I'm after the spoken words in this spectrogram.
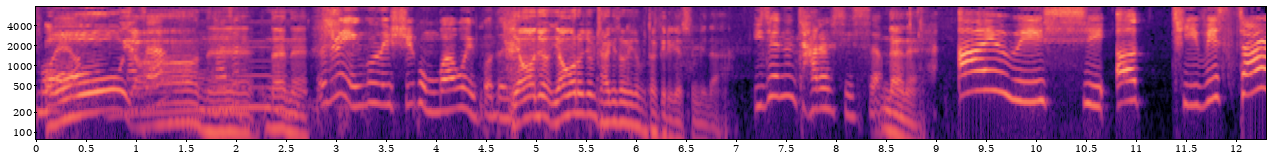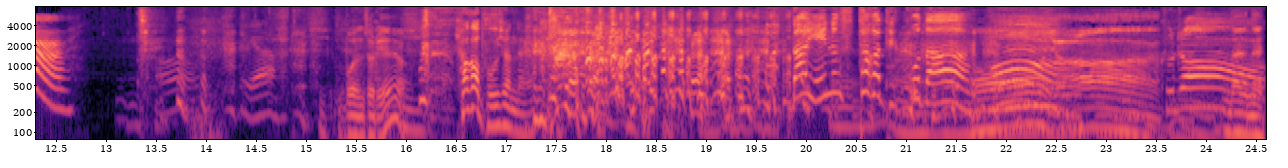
뭐예요? 오, 맞아요? 야, 네. 맞아요? 네네. 요즘에 English 공부하고 있거든요. 영어 좀, 영어로 좀 자기소개 좀 부탁드리겠습니다. 이제는 잘할 수 있어요. 네네. I wish a TV star. 뭔 소리예요? 혀가 부으셨나요? 나 예능 스타가 됐고다. 오, 어. 야. 그럼. 네네.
